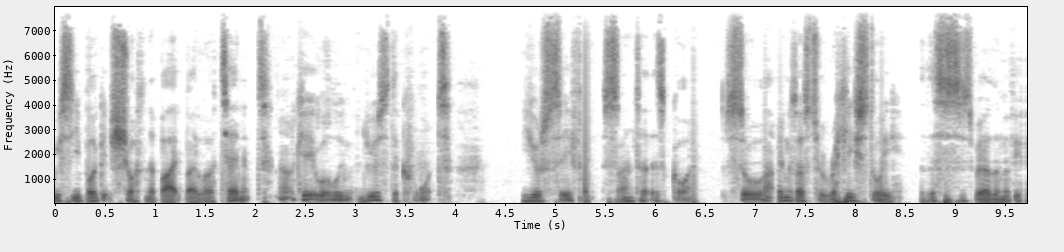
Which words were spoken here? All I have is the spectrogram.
we see Bug get shot in the back by lieutenant. Okay, well, we use the quote, You're safe, Santa is gone. So that brings us to Ricky's story. This is where the movie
